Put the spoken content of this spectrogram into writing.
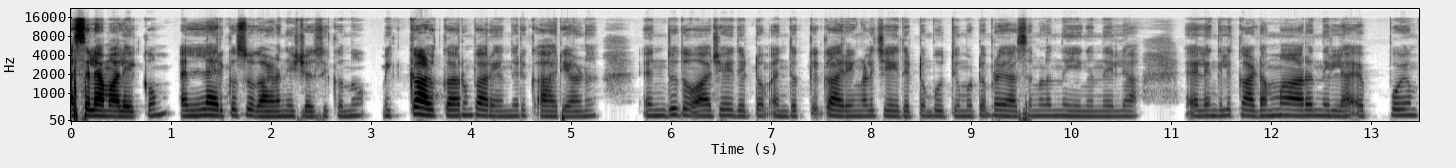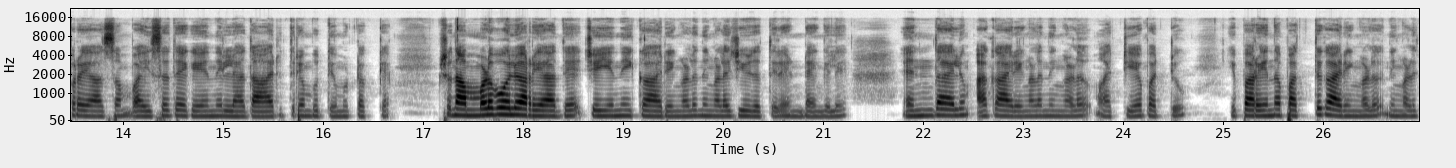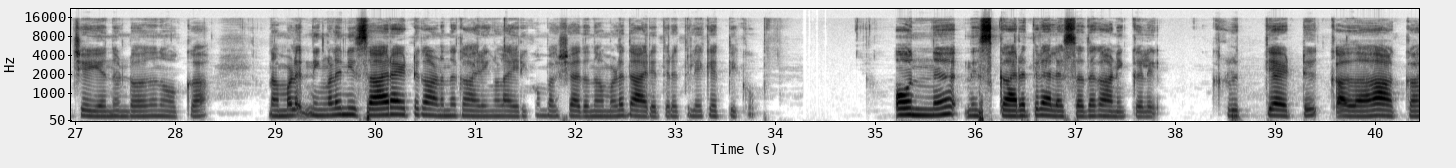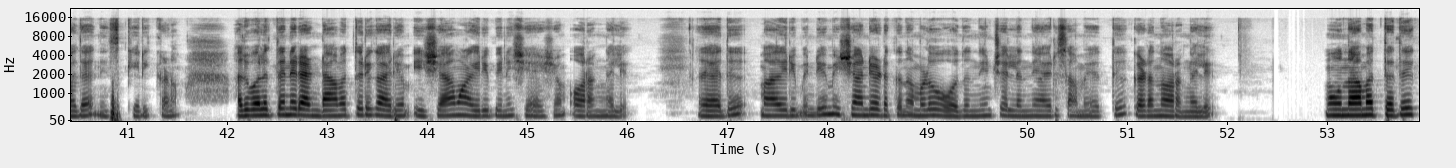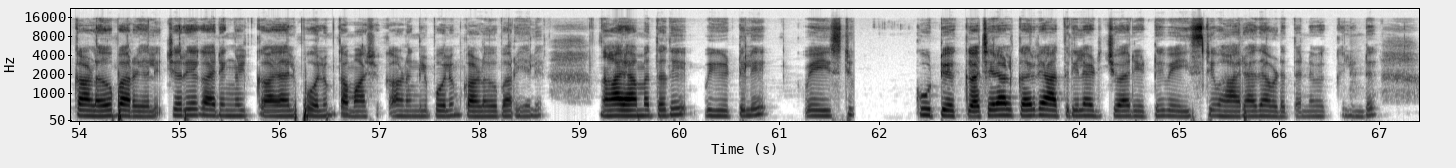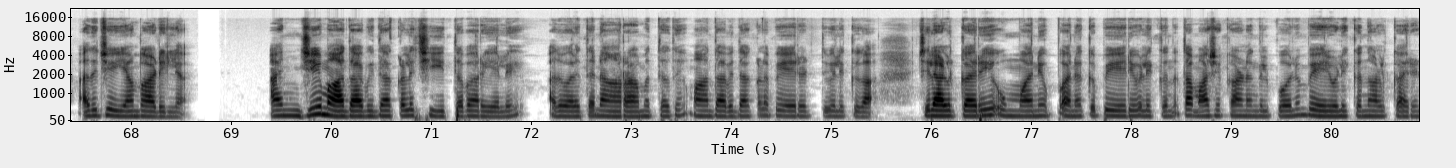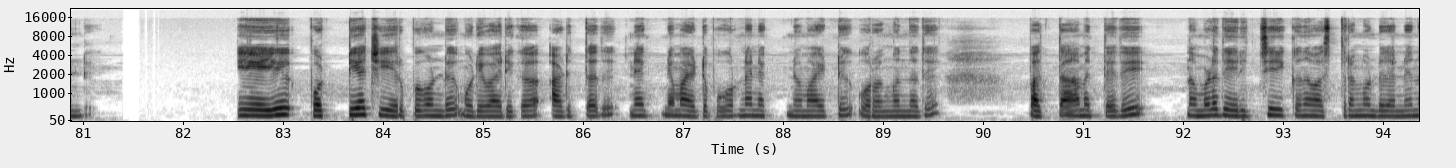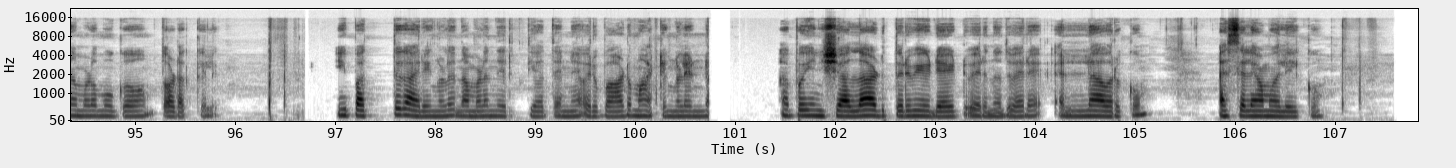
അസ്സലാമു അലൈക്കും. എല്ലാവർക്കും സുഖമാണെന്ന് വിശ്വസിക്കുന്നു. മിക്ക ആൾക്കാരും പറയുന്നൊരു കാര്യമാണ് എന്ത് ദുവാ ചെയ്തിട്ടും എന്തൊക്കെ കാര്യങ്ങൾ ചെയ്തിട്ടും ബുദ്ധിമുട്ടും പ്രയാസങ്ങളും നീങ്ങുന്നില്ല. അല്ലെങ്കിൽ കടം മാറുന്നില്ല. എപ്പോഴും പ്രയാസം, പൈസ തികയുന്നില്ല, ദാരിദ്ര്യം, ബുദ്ധിമുട്ടൊക്കെ. പക്ഷെ നമ്മൾ പോലും അറിയാതെ ചെയ്യുന്ന ഈ കാര്യങ്ങൾ നിങ്ങളുടെ ജീവിതത്തിൽ ഉണ്ടെങ്കിൽ എന്തായാലും ആ കാര്യങ്ങൾ നിങ്ങൾ മാറ്റിയേ പറ്റൂ. ഈ പറയുന്ന 10 കാര്യങ്ങൾ നിങ്ങൾ ചെയ്യുന്നുണ്ടോ എന്ന് നോക്കുക. നമ്മൾ നിങ്ങൾ നിസ്സാരമായിട്ട് കാണുന്ന കാര്യങ്ങളായിരിക്കും പക്ഷെ അത് നമ്മളെ ദാരിദ്ര്യത്തിലേക്ക് എത്തിക്കും. ഒന്ന് നിസ്കാരത്തിൽ അലസത കാണിക്കൽ. കൃത്യമായിട്ട് കഥ ആക്കാതെ നിസ്കരിക്കണം. അതുപോലെ തന്നെ രണ്ടാമത്തെ ഒരു കാര്യം ഇശാ മഗ്‌രിബിന് ശേഷം ഉറങ്ങൽ. അതായത് മഹരിബിന്റെയും ഇഷാന്റെയും ഇടയ്ക്ക് നമ്മൾ ഓതുന്നതും ചെല്ലുന്ന ആ ഒരു സമയത്ത് കിടന്നുറങ്ങൽ. മൂന്നാമത്തേത് കളവ് പറയൽ. ചെറിയ കാര്യങ്ങൾക്കായാൽ പോലും തമാശക്കാണെങ്കിൽ പോലും കളവ് പറയൽ. നാലാമത്തത് വീട്ടിൽ വേസ്റ്റ് കൂട്ടി വെക്കുക. ചില ആൾക്കാർ രാത്രിയിൽ അടിച്ചു വാരിയിട്ട് വേസ്റ്റ് വാരാതെ അവിടെ തന്നെ വെക്കലുണ്ട്. അത് ചെയ്യാൻ പാടില്ല. അഞ്ച് മാതാപിതാക്കളെ ചീത്ത പറയൽ. അതുപോലെ തന്നെ ആറാമത്തത് മാതാപിതാക്കളെ പേരെടുത്ത് വിളിക്കുക. ചില ആൾക്കാർ ഉമ്മാനും ഉപ്പാനൊക്കെ പേര് വിളിക്കുന്ന തമാശക്കാണെങ്കിൽ പോലും പേര് വിളിക്കുന്ന ആൾക്കാരുണ്ട്. 7 പൊട്ടിയ ചീർപ്പ് കൊണ്ട് മുടി വാരുക. അടുത്തത് നഗ്നമായിട്ട് പൂർണ നഗ്നമായിട്ട് ഉറങ്ങുന്നത്. പത്താമത്തേത് നമ്മൾ ധരിച്ചിരിക്കുന്ന വസ്ത്രം കൊണ്ട് തന്നെ നമ്മുടെ മുഖവും തുടക്കൽ. ഈ 10 കാര്യങ്ങൾ നമ്മൾ നിർത്തിയാൽ തന്നെ ഒരുപാട് മാറ്റങ്ങളുണ്ടാകും അപ്പോൾ ഇൻഷാ അല്ലാഹ് അടുത്തൊരു വീഡിയോ ആയിട്ട് വരുന്നത് വരെ എല്ലാവർക്കും അസ്സലാമു അലൈക്കും.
